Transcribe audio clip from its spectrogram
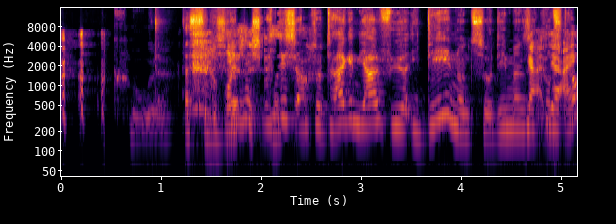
cool. Das finde ich das, das ist auch total genial für Ideen und so, die man so ja, ja,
